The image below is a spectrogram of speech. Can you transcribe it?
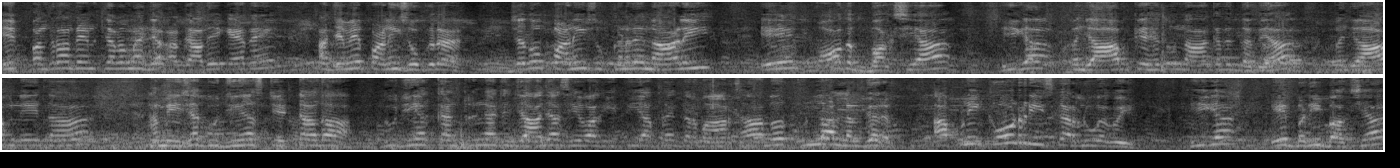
ਇਹ 15 ਦਿਨ ਚਲੋ ਮੈਂ ਜ਼ਿਆਦਾ ਕਹਿ ਦੇ ਆ ਜਿਵੇਂ ਪਾਣੀ ਸੁੱਕਦਾ ਜਦੋਂ ਪਾਣੀ ਸੁੱਕਣ ਦੇ ਨਾਲ ਹੀ ਇਹ ਬਹੁਤ ਬਖਸ਼ਿਆ, ਠੀਕ ਆ, ਪੰਜਾਬ ਕਿਸੇ ਤੋਂ ਨਾ ਕਦੇ ਦਬਿਆ। ਪੰਜਾਬ ਨੇ ਤਾਂ ਹਮੇਸ਼ਾ ਦੂਜੀਆਂ ਸਟੇਟਾਂ ਦਾ, ਦੂਜੀਆਂ ਕੰਟਰੀਆਂ 'ਚ ਜਾ ਜਾ ਸੇਵਾ ਕੀਤੀ ਆਪਣੇ ਦਰਬਾਰ ਸਾਹਿਬ ਖੁੱਲਾ ਲੰਗਰ, ਆਪਣੀ ਕੌਣ ਰੀਸ ਕਰ ਲੂਗਾ ਕੋਈ? ਠੀਕ ਆ, ਇਹ ਬੜੀ ਬਖਸ਼ਿਆ।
